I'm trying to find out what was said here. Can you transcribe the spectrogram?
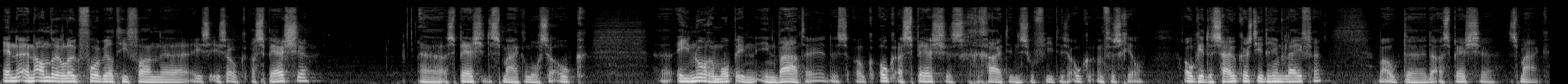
En een ander leuk voorbeeld hiervan eh, is, is ook asperge. Eh, asperge, de smaken lossen ook enorm op in, in water. Dus ook, ook asperges gegaard in de sous is ook een verschil. Ook weer de suikers die erin blijven, maar ook de, de asperge smaak.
